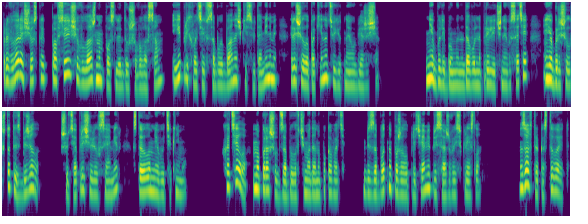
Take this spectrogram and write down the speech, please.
провела расческой по все еще влажным после душа волосам и, прихватив с собой баночки с витаминами, решила покинуть уютное убежище. «Не были бы мы на довольно приличной высоте, я бы решил, что ты сбежала». Шутя прищурился Амир, стоило мне выйти к нему. «Хотела, но парашют забыла в чемодан упаковать». Беззаботно пожала плечами, присаживаясь в кресло. «Завтрак остывает».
